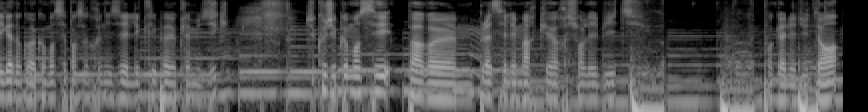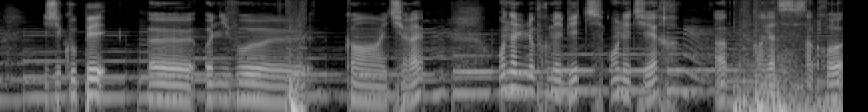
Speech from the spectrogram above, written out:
les gars, donc on va commencer par synchroniser les clips avec la musique. Du coup j'ai commencé par euh, placer les marqueurs sur les beats pour gagner du temps. J'ai coupé euh, au niveau euh, quand il tirait. On allume le premier beat, on étire. Hop, on regarde si c'est synchro.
